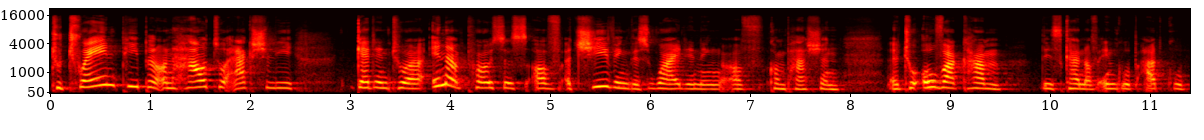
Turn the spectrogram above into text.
to train people on how to actually get into an inner process of achieving this widening of compassion uh, to overcome this kind of in group, out group.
